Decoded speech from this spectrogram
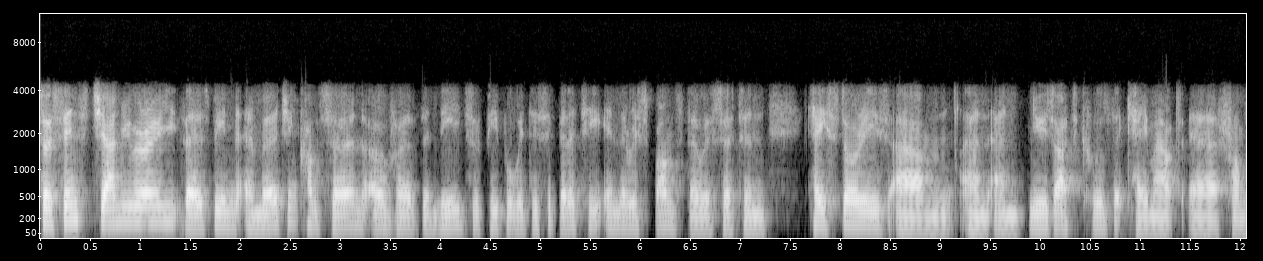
So since January, there's been emerging concern over the needs of people with disability in the response. There were certain case stories um, and, and, news articles that came out uh, from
